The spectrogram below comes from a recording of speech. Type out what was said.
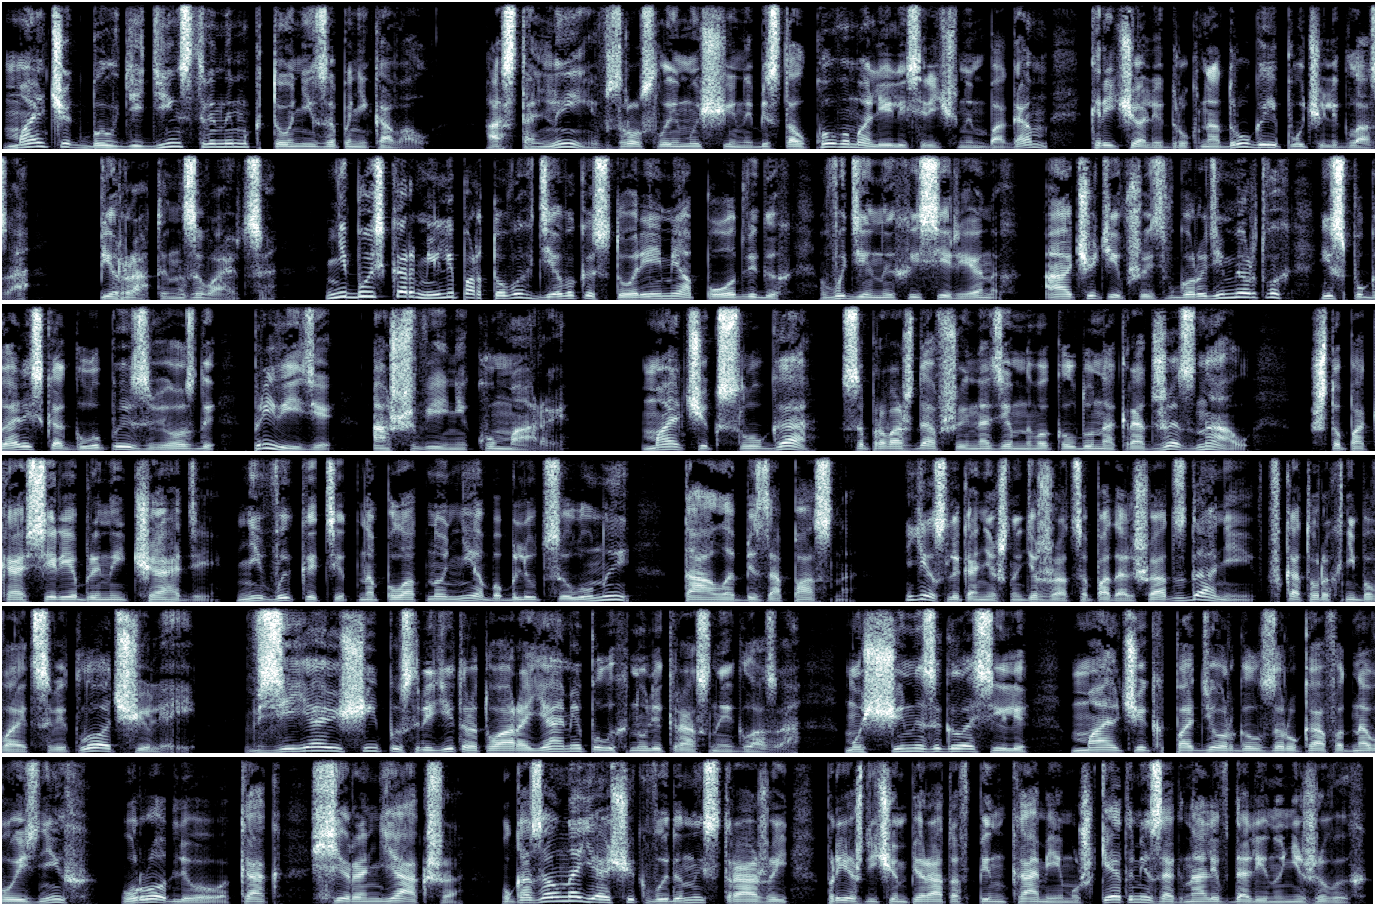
Мальчик был единственным, кто не запаниковал. Остальные, взрослые мужчины, бестолково молились речным богам, кричали друг на друга и пучили глаза. «Пираты» называются. Небось, кормили портовых девок историями о подвигах, водяных и сиренах, а очутившись в городе мертвых, испугались, как глупые звезды при виде Ашвини Кумары. Мальчик-слуга, сопровождавший наземного колдуна Крадже, знал, что пока серебряный чади не выкатит на полотно неба блюдце луны, Тала безопасно, если, конечно, держаться подальше от зданий, в которых не бывает светло от щелей. В зияющей посреди тротуара яме полыхнули красные глаза. Мужчины заголосили. Мальчик подергал за рукав одного из них, уродливого, как хираньякша, указал на ящик, выданный стражей, прежде чем пиратов пинками и мушкетами загнали в долину неживых.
